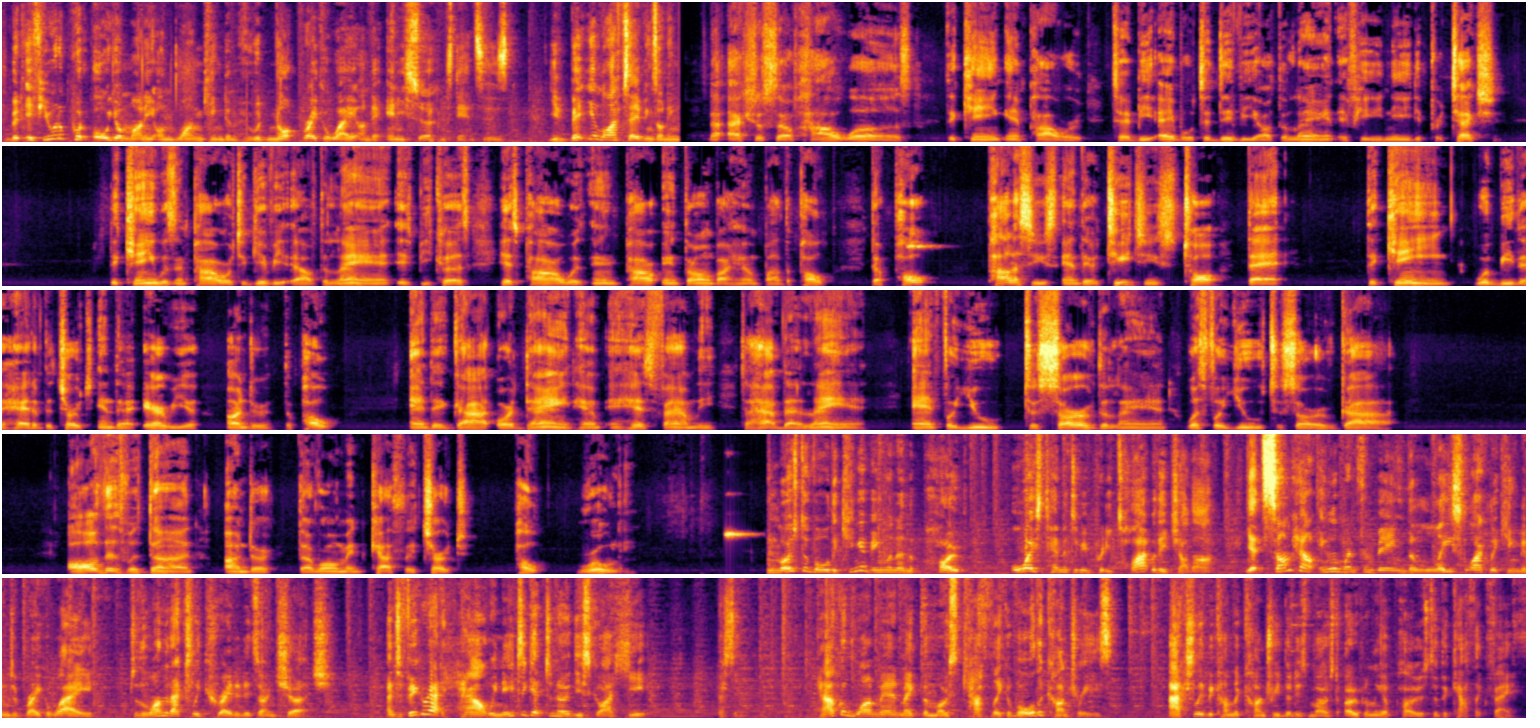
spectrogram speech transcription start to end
But if you were to put all your money on one kingdom who would not break away under any circumstances, you'd bet your life savings on England. Now ask yourself, how was the king empowered to be able to divvy out the land if he needed protection? The king was empowered to give you out the land is because his power was in power enthroned by him by the Pope. The Pope policies and their teachings taught that the king would be the head of the church in that area under the Pope. And that God ordained him and his family to have that land. And for you to serve the land was for you to serve God. All this was done under the Roman Catholic Church Pope ruling. And most of all, the King of England and the Pope always tended to be pretty tight with each other, yet somehow England went from being the least likely kingdom to break away to the one that actually created its own church. And to figure out how, we need to get to know this guy here. How could one man make the most Catholic of all the countries actually become the country that is most openly opposed to the Catholic faith?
